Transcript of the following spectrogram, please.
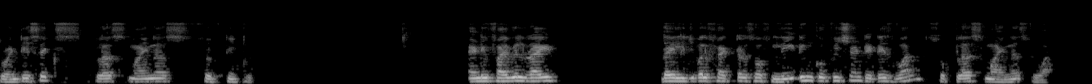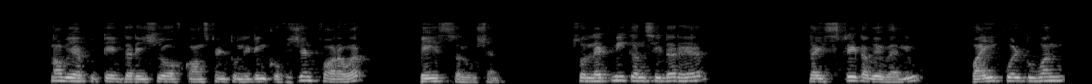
26 plus minus 52 and if I will write the eligible factors of leading coefficient it is 1 so plus minus 1 now we have to take the ratio of constant to leading coefficient for our base solution. So let me consider here the straight away value. Y equal to 1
